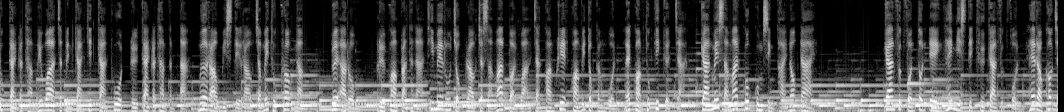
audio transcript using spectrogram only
ทุกการกระทำไม่ว่าจะเป็นการคิดการพูดหรือการกระทำต่างๆ เมื่อเรามีสติเราจะไม่ถูกครอบงำด้วยอารมณ์ หรือความปรารถนาที่ไม่รู้จบเราจะสามารถปล่อยวางจากความเครียดความวิตกกังวล และความทุกข์ที่เกิดจาก การไม่สามารถควบคุมสิ่งภายนอกได้ การฝึกฝนตนเองให้มีสติคือการฝึกฝนให้เราเข้าใจ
